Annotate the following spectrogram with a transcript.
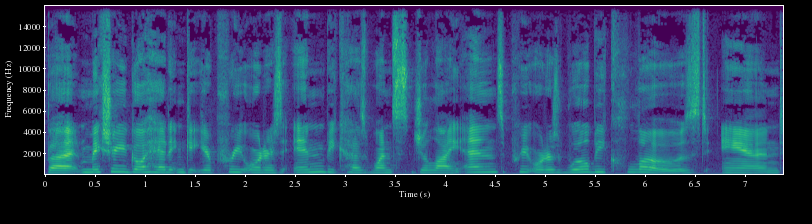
But make sure you go ahead and get your pre orders in because once July ends, pre orders will be closed and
